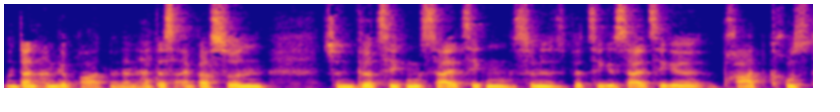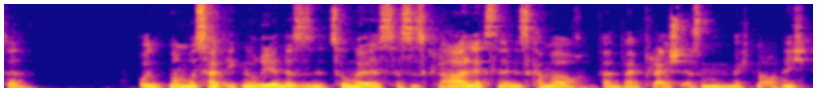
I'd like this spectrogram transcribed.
und dann angebraten. Und dann hat das einfach so einen, so einen würzigen, salzigen, so eine würzige, salzige Bratkruste. Und man muss halt ignorieren, dass es eine Zunge ist. Das ist klar. Letzten Endes kann man auch beim, beim Fleischessen möchte man auch nicht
